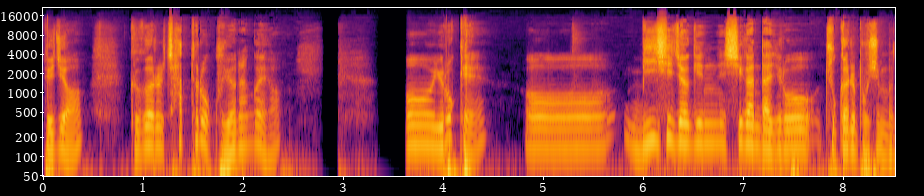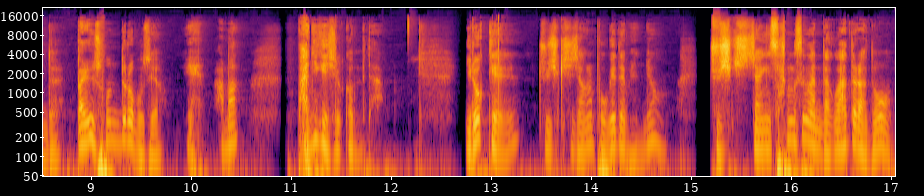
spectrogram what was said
되죠. 그거를 차트로 구현한 거예요. 어, 요렇게 어, 미시적인 시간 단위로 주가를 보신 분들 빨리 손 들어 보세요. 예, 아마 많이 계실 겁니다. 이렇게 주식 시장을 보게 되면요. 주식 시장이 상승한다고 하더라도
